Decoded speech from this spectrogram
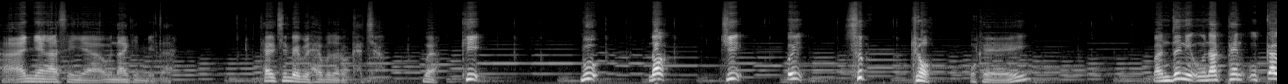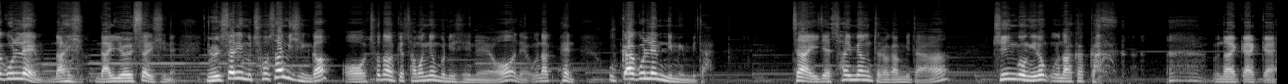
안녕하세요, 은학입니다. 탈출 맵을 해보도록 하죠. 뭐야? 기, 무, 낙, 지, 의, 습 격. 오케이. 만드니 운학팬 우까골렘 나이 나이 10살이시네 10살이면 초3이신가? 어 초등학교 3학년 분이시네요 네 운학팬 우까골렘님입니다 자 이제 설명 들어갑니다 주인공 이름 우나카카 우나카카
